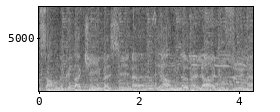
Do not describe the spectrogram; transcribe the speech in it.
Sandıktaki bezine yandım ela gözüne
